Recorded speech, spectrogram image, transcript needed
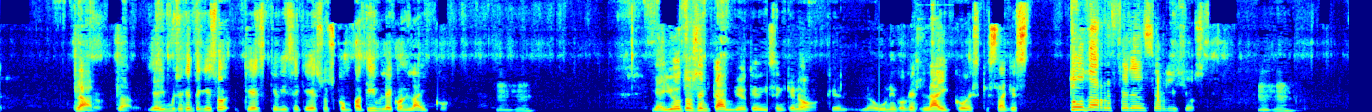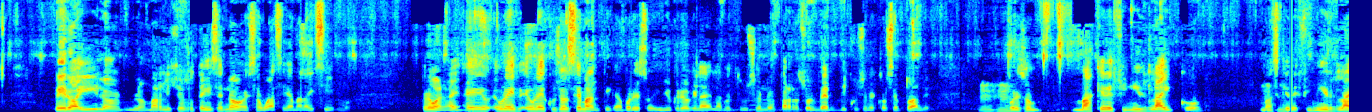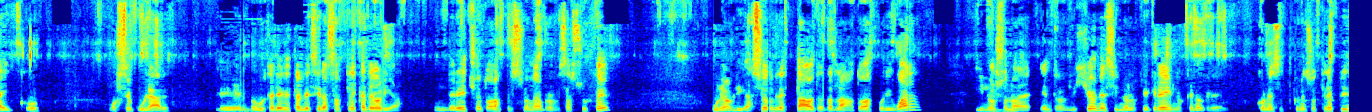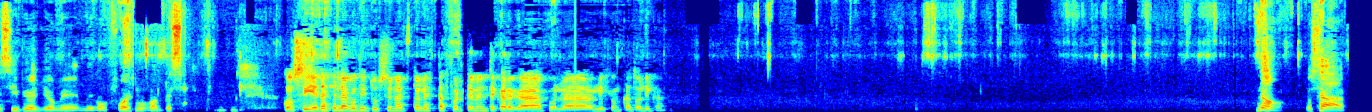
claro, claro. Y hay mucha gente que, hizo, que, es, que dice que eso es compatible con laico. Y hay otros, en cambio, que dicen que no, que lo único que es laico es que saques toda referencia religiosa. Pero ahí los, más religiosos te dicen, no, esa hueá se llama laicismo. Pero bueno, es una, una, discusión semántica, por eso. Y yo creo que la, Constitución no es para resolver discusiones conceptuales. Por eso, más que definir laico, más que definir laico o secular, eh, me gustaría que estableciera esas tres categorías. Un derecho de todas las personas a profesar su fe, una obligación del Estado de tratarlas a todas por igual, y no solo entre religiones, sino los que creen y los que no creen. Con esos, con esos tres principios yo me, me conformo para empezar. ¿Consideras que la constitución actual está fuertemente cargada por la religión católica? No, o sea,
